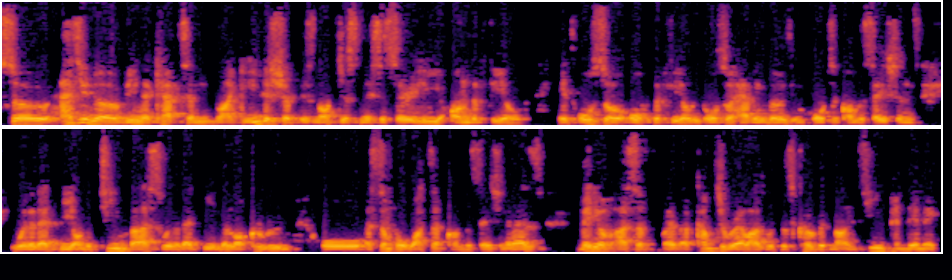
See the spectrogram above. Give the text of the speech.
So as you know, being a captain, like leadership is not just necessarily on the field. It's also off the field. It's also having those important conversations, whether that be on the team bus, whether that be in the locker room, or a simple WhatsApp conversation. And as many of us have, have come to realize with this COVID-19 pandemic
